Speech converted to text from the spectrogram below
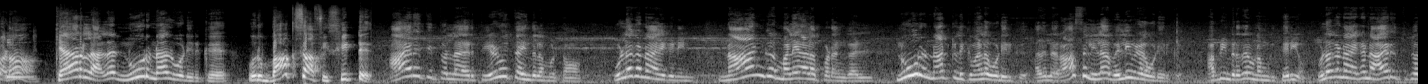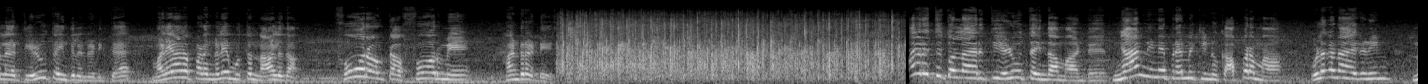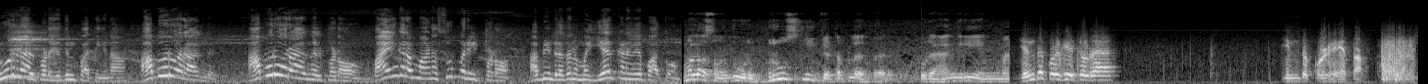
படம் கேரளால நூறு நாள் ஓடி இருக்கு. ஒரு பாக்ஸ் ஆபீஸ் ஹிட் ஆயிரத்தி தொள்ளாயிரத்தி எழுபத்தி ஐந்துல மட்டும் உலகநாயகனின் நான்கு மலையாள படங்கள் நூறு நாட்களுக்கு மேல ஓடி இருக்கு. அதுல ராசலீலா வெள்ளி விழா ஓடி இருக்கு அப்படின்றது நமக்கு தெரியும். உலகநாயகன் ஆயிரத்தி தொள்ளாயிரத்தி எழுபத்தி ஐந்துல நடித்த மலையாள படங்களே மொத்தம் நாலு தான் four out of four May hundred days ஆயிரத்தி தொள்ளாயிரத்தி எழுபத்தி ஐந்தாம் ஆண்டு ஞான் நினை பிரேமிக்கினுக்கு அப்புறமா உலகநாயகனின் நூறு நாள் படம் எதுன்னு பார்த்தீங்கன்னா அபூர்வ ராகங்கள். அபூர்வ ராகங்கள் படம் பயங்கரமான சூப்பர் ஹிட் படம் அப்படின்றத நம்ம ஏற்கனவே பார்த்தோம். கமல்ஹாசன் வந்து ஒரு ப்ரூஸ்லி கெட்டப்ல இருப்பாரு. ஒரு ஆங்கிரி யங் மேன் எந்த கொள்கையை சொல்ற? இந்த கொள்கையை தான்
